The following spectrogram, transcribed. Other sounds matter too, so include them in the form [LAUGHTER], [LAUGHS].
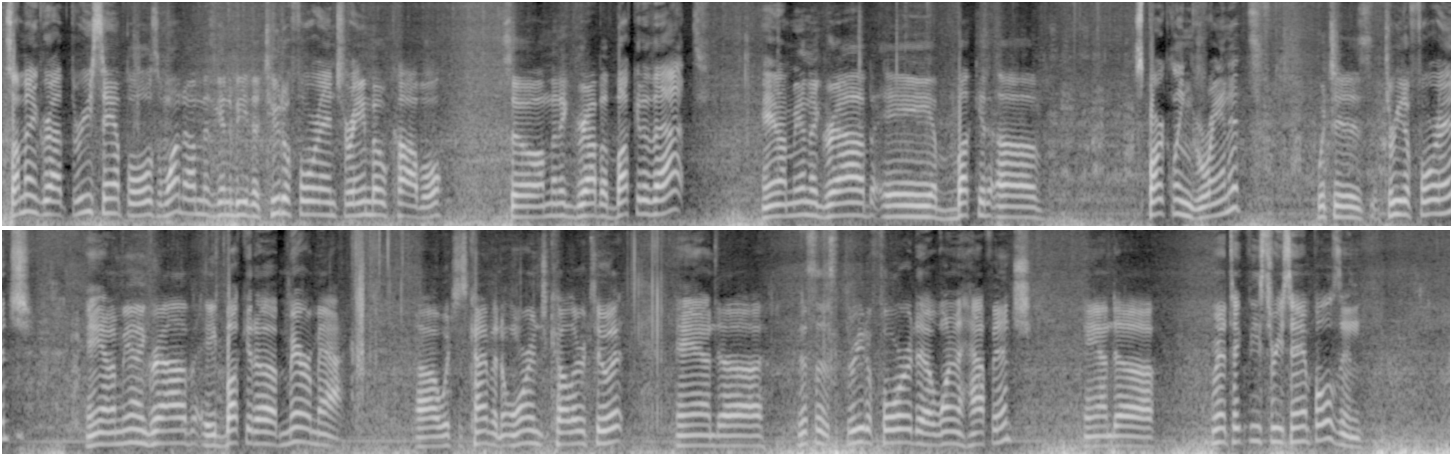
So I'm to grab three samples. One of them is to be the two to four inch rainbow cobble. So I'm to grab a bucket of that and I'm to grab a bucket of sparkling granite which is three to four inch and I'm to grab a bucket of Merrimack uh, which is kind of an orange color to it and uh, this is three to four to one and a half inch and uh, we're to take these three samples and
